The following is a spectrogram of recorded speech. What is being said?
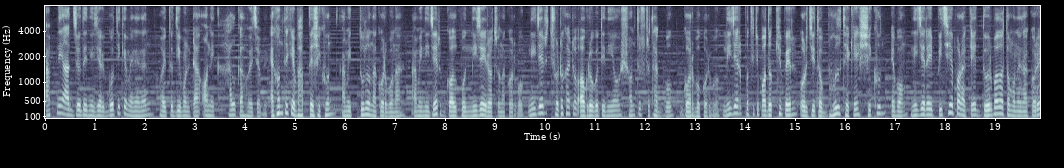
আপনি আজ যদি নিজের গতিকে মেনে নেন, হয়তো জীবনটা অনেক হালকা হয়ে যাবে। এখন থেকে ভাবতে শিখুন, আমি তুলনা করব না, আমি নিজের গল্প নিজেই রচনা করব। নিজের ছোটখাটো অগ্রগতি নিয়েও সন্তুষ্ট থাকব, গর্ব করব। নিজের প্রতিটি পদক্ষেপের অর্জিত ভুল থেকে শিখুন এবং নিজের এই পিছিয়ে পড়াকে দুর্বলতা মনে না করে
